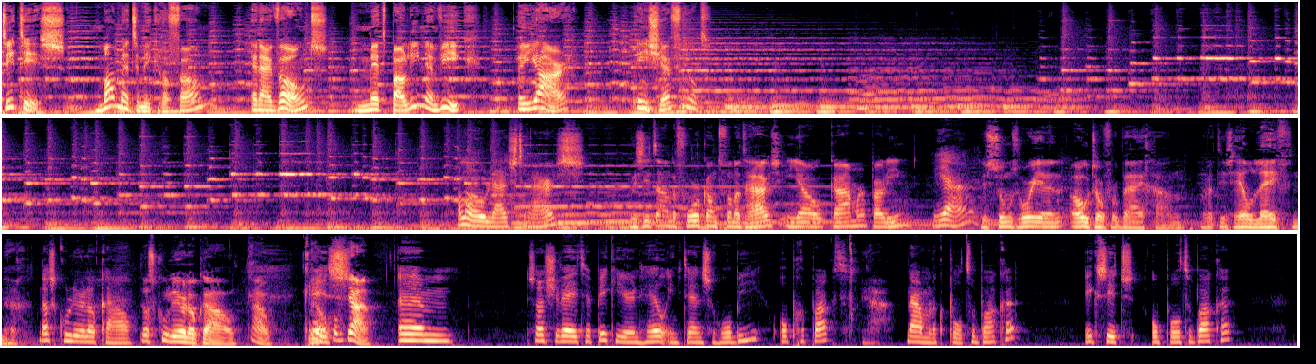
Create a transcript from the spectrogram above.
Dit is Man met de microfoon en hij woont met Paulien en Wiek een jaar in Sheffield. Hallo luisteraars. We zitten aan de voorkant van het huis in jouw kamer, Paulien. Ja, Dus soms hoor je een auto voorbij gaan. Maar dat is heel levendig. dat is couleur lokaal. Dat is couleurlokaal. Nou, Chris. welkom. Ja. Ehm, zoals je weet heb ik hier een heel intense hobby opgepakt. ja. namelijk pottenbakken. Ik zit op pottenbakken.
